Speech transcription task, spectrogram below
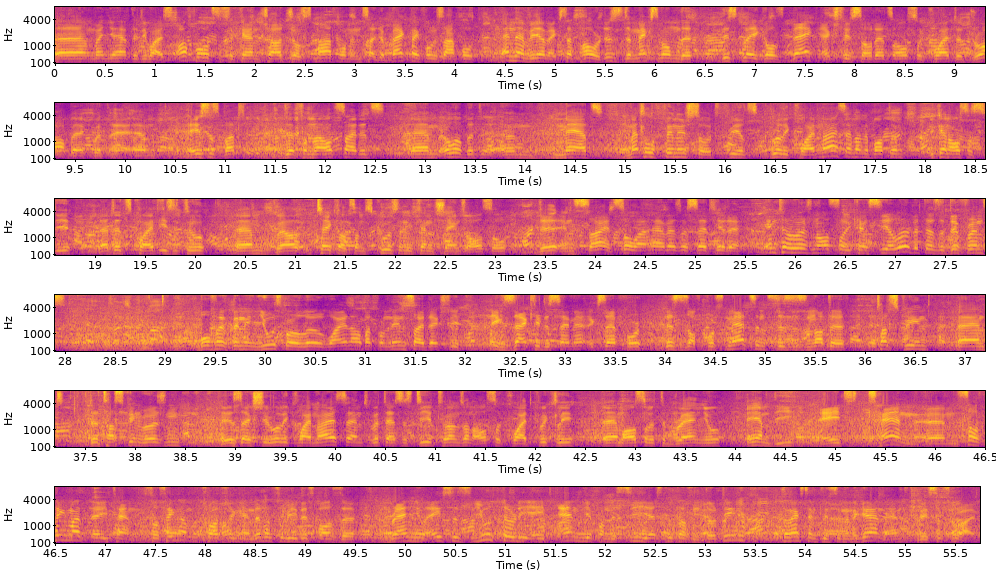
um, when you have the device off also, so you can charge your smartphone inside your backpack for example, and then we have extra power. This is the maximum the display goes back actually, so that's also quite a drawback with uh, um, Asus, but the, from the outside it's um, a little bit um, matte metal finish, so it feels really quite nice. And on the bottom, you can also see that it's quite easy to um, well take out some screws, and you can change also the inside. So I have, as I said here, the Intel version. Also, you can see a little bit there's a difference. Both have been in use for a little while now, but from the inside, actually exactly the same, except for this is of course matte, since this is not a touchscreen, and the touchscreen version is actually really quite nice. And with the SSD, it turns on also quite quickly. Um, also with the brand new AMD A10. Um, so thank you much, A10. So thank you much for watching nDevilTV. This was the brand new Asus U38N here from the CES 2013. Until next time, please tune in again and please subscribe.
